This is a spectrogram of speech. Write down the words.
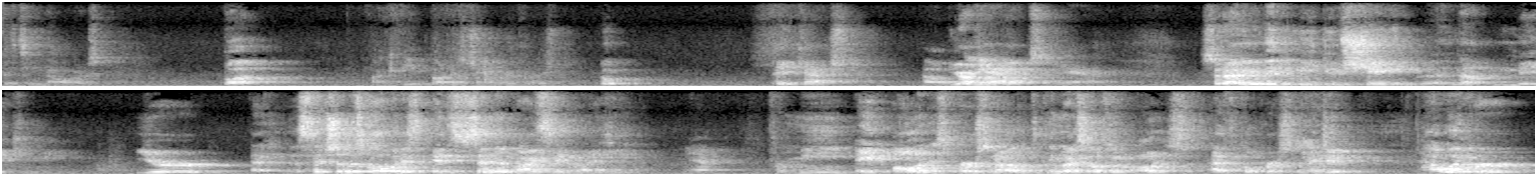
fifteen dollars, but I'll give you a bonus January first. nope. Pay cash. Oh, You're on my yeah, books. Yeah. So now you're making me do shady. Uh, not making me. You're essentially let's call it what is incentivizing me Yeah. for me, an honest person, I don't think of myself as an honest, ethical person. I do. However,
